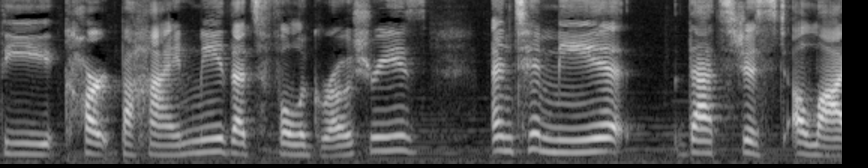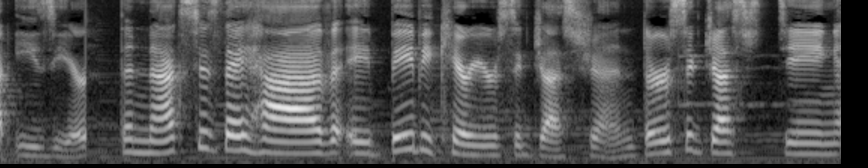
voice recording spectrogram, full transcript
the cart behind me that's full of groceries and to me, that's just a lot easier. The next is they have a baby carrier suggestion. They're suggesting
